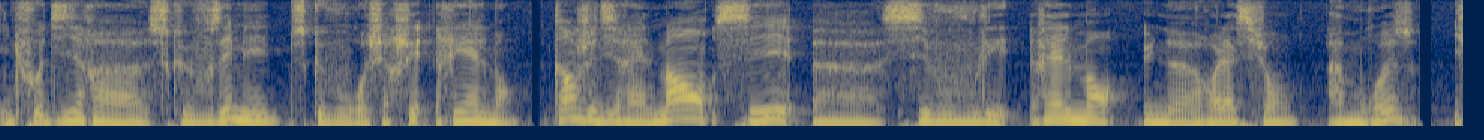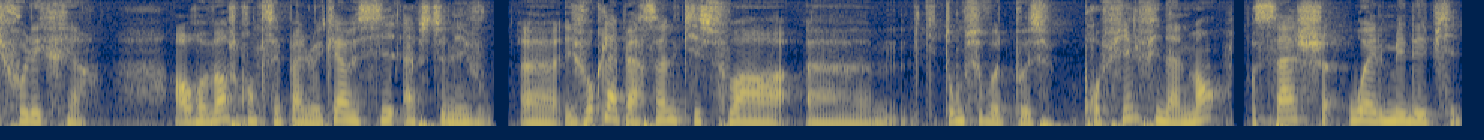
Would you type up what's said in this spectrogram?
il faut dire euh, ce que vous aimez, ce que vous recherchez réellement. Quand je dis réellement, c'est euh, si vous voulez réellement une relation amoureuse, il faut l'écrire. En revanche, quand ce n'est pas le cas aussi, abstenez-vous. il faut que la personne qui soit qui tombe sur votre profil finalement sache où elle met les pieds.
